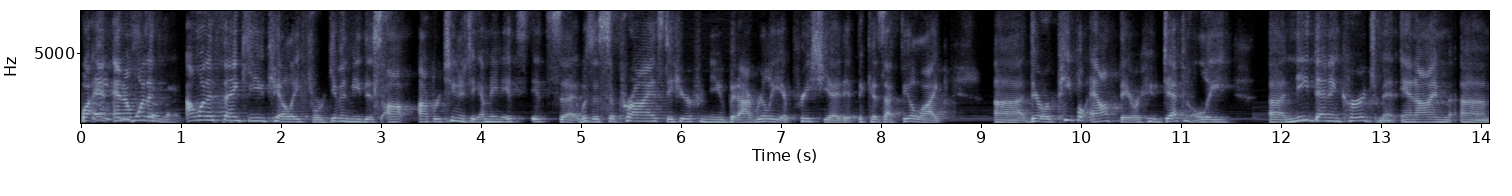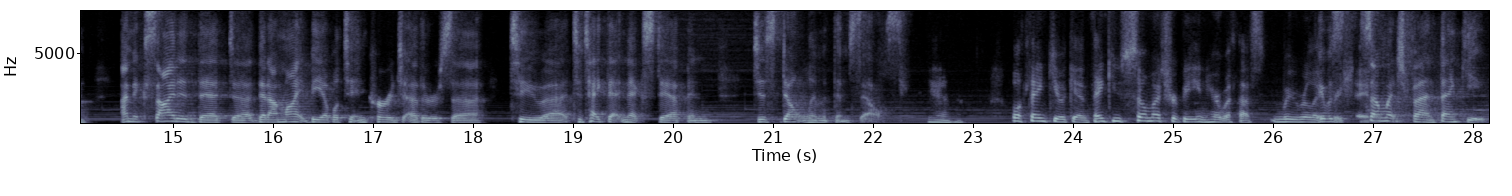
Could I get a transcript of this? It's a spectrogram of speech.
well, and, and I want to so I want to thank you, Kelly, for giving me this opportunity. I mean, it's it's uh, it was a surprise to hear from you, but I really appreciate it because I feel like uh, there are people out there who definitely uh, need that encouragement, and I'm um, I'm excited that uh, that I might be able to encourage others uh, to uh, to take that next step and just don't limit themselves. Yeah. Well, thank you again. Thank you so much for being here with us. We really it was so much fun. Thank you.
